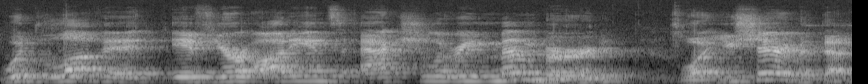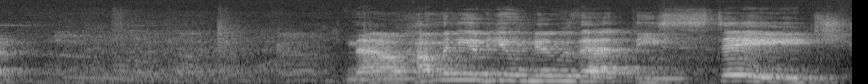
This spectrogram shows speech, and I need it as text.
would love it if your audience actually remembered what you shared with them? Now, how many of you knew that the stage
